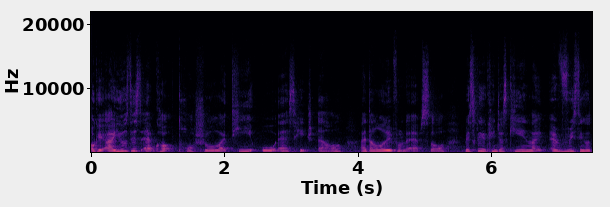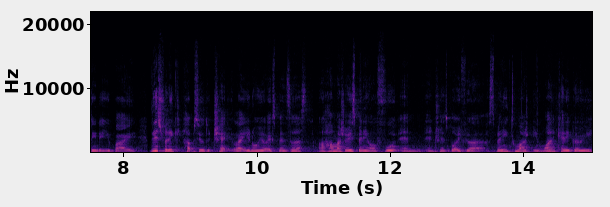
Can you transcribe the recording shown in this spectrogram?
Okay, I use this app called Toshl, like T O S H L. I downloaded it from the App Store. Basically, you can just key in like every single thing that you buy. This really helps you to check like you know your expenses. Uh, how much are you spending on food and, and transport? If you are spending too much in one category,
